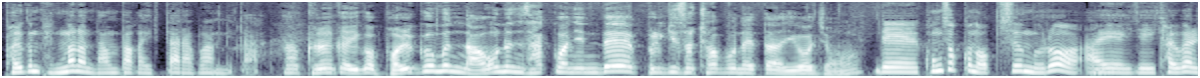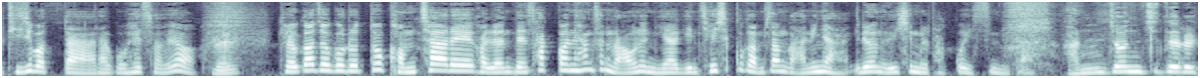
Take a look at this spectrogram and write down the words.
벌금 100만 원 나온 바가 있다라고 합니다. 아, 그러니까 이거 벌금은 나오는 사건인데 불기소 처분했다 이거죠. 네, 공소권 없음으로 아예 이제 결과를 뒤집었다라고 해서요. 네. 결과적으로 또 검찰에 관련된 사건에 항상 나오는 이야기인 제19 감사한 거 아니냐 이런 의심을 받고 있습니다. 안전지대를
